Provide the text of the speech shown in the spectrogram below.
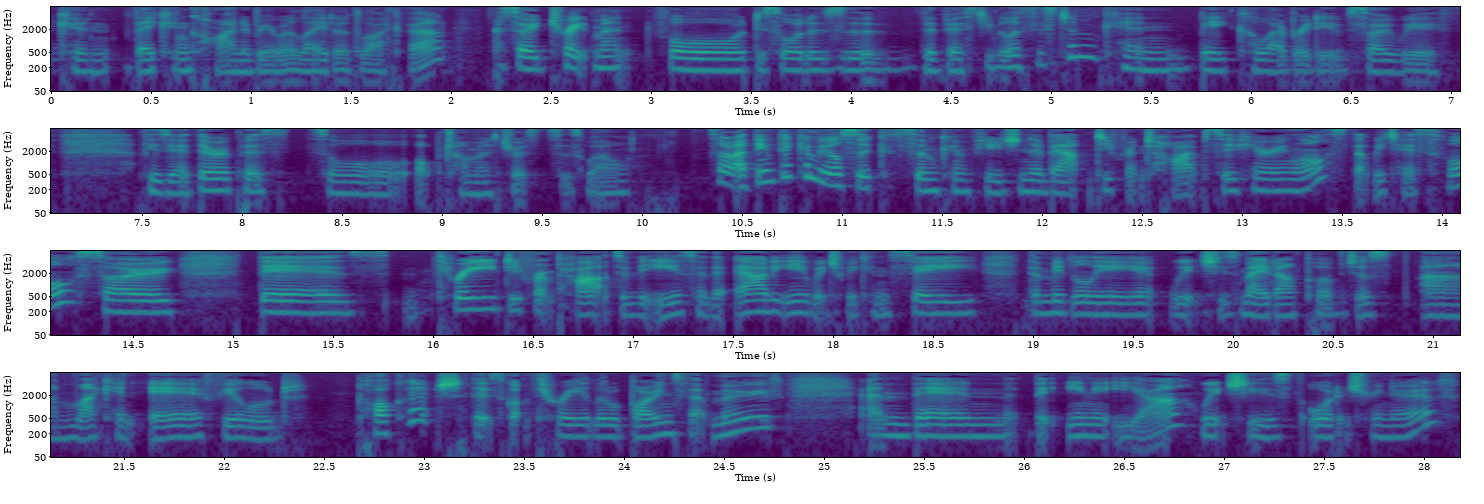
can they can kind of be related like that. So treatment for disorders of the vestibular system can be collaborative, so with physiotherapists or optometrists as well. So I think there can be also some confusion about different types of hearing loss that we test for. So there's three different parts of the ear. So the outer ear, which we can see, the middle ear, which is made up of just um, like an air-filled pocket that's got three little bones that move, and then the inner ear, which is the auditory nerve.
